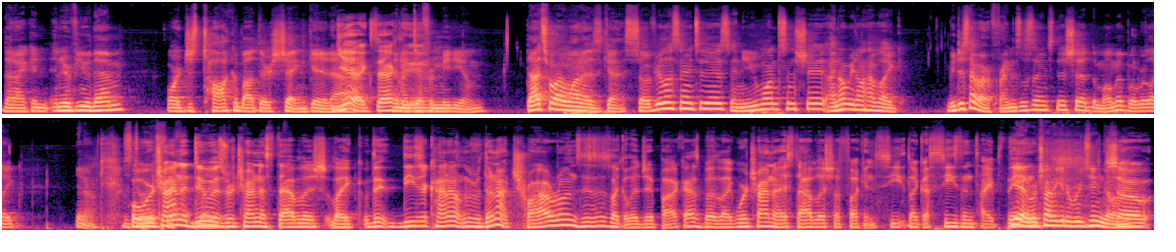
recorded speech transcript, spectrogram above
that I can interview them or just talk about their shit and get it out. Yeah, In exactly. a different medium. That's who I want as guests. So if you're listening to this and you want some shit, I know we don't have like, we just have our friends listening to this shit at the moment, but we're like, you know. what we're trying for- to do like- is we're trying to establish like th- these are kind of they're not trial runs. This is like a legit podcast, but like we're trying to establish a fucking se- like a season type thing. yeah, we're trying to get a routine going. So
